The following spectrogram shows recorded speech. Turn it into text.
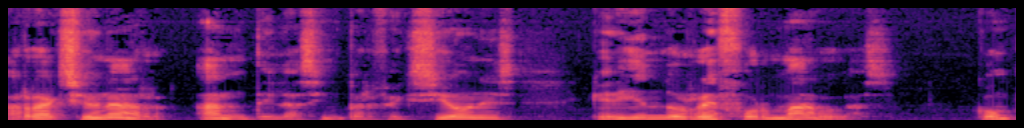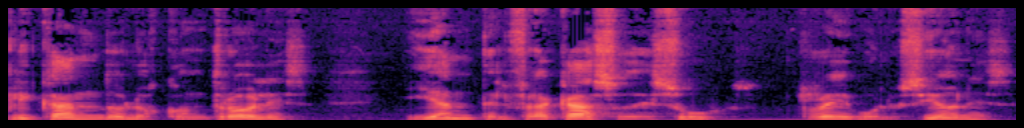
A reaccionar ante las imperfecciones queriendo reformarlas, complicando los controles y ante el fracaso de sus revoluciones,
